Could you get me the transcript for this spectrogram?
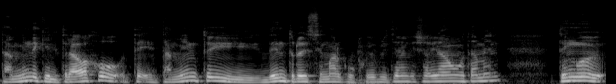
también de que el trabajo, te- también estoy dentro de ese marco judío cristiano que ya hablábamos también, tengo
